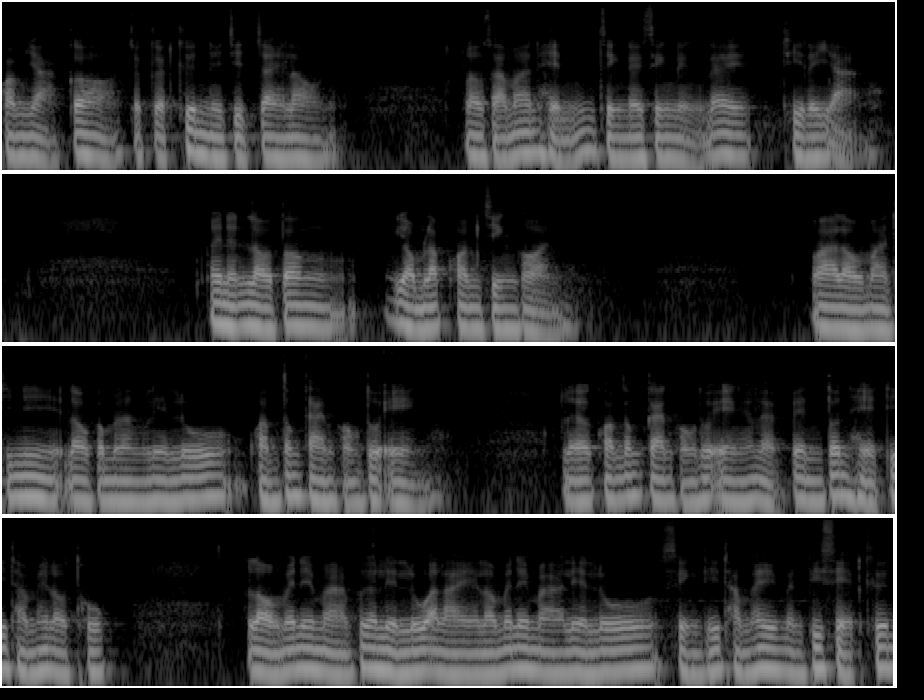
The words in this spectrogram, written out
ความอยากก็จะเกิดขึ้นในจิตใจเราเนี่ยเราสามารถเห็นสิ่งใดสิ่งหนึ่งได้ทีละอย่าง เพราะนั้นเราต้องยอมรับความจริงก่อน ว่าเรามาที่นี่เรากำลังเรียนรู้ความต้องการของตัวเอง แล้วความต้องการของตัวเองนั่นแหละเป็นต้นเหตุที่ทำให้เราทุกข์ เราไม่ได้มาเพื่อเรียนรู้อะไร เราไม่ได้มาเรียนรู้สิ่งที่ทำให้มันพิเศษขึ้น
